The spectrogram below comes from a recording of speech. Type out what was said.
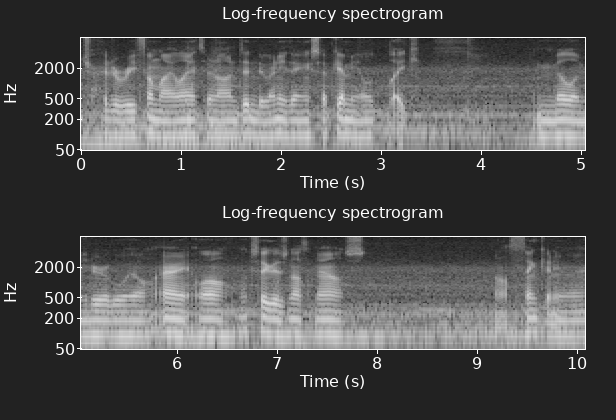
tried to refill my lantern on. Didn't do anything except get me a, like a millimeter of oil. Alright, well, looks like there's nothing else. I don't think anyway.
